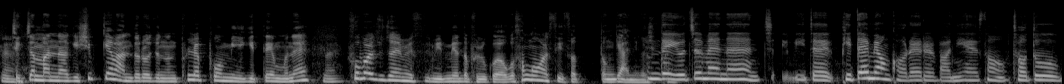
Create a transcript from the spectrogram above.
네. 직접 만나기 쉽게 만들어주는 플랫폼이기 때문에 네. 후발 주자임에도 불구하고 성공할 수 있었던 게 아닌가 싶어요. 근데 요즘에는 이제 비대면 거래를 많이 해서 저도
